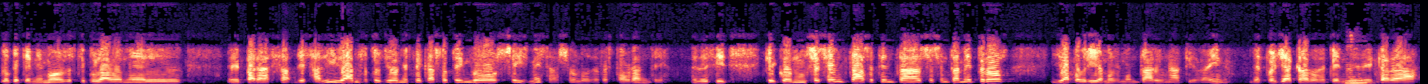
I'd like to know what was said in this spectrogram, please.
lo que tenemos estipulado en el eh, para de salida, nosotros yo en este caso tengo seis mesas solo de restaurante. Es decir, que con 60, 70, 60 metros ya podríamos montar una ahí. Después ya, claro, depende de cada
